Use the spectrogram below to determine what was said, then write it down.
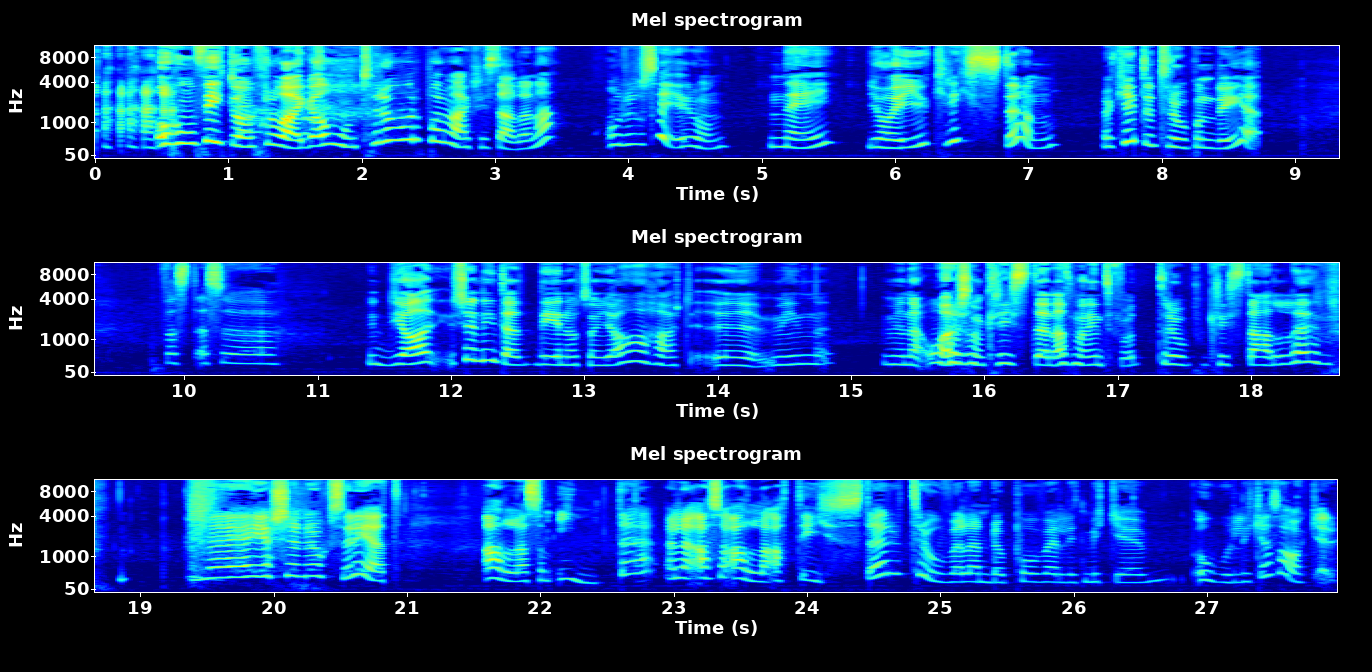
Och hon fick då en fråga om hon tror på de här kristallerna. Och då säger hon Nej, jag är ju kristen. Jag kan inte tro på det. Fast alltså, Jag känner inte att det är något som jag har hört i min, mina år som kristen, att man inte får tro på kristaller. nej jag känner också det att alla som inte, eller alltså alla ateister tror väl ändå på väldigt mycket olika saker.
